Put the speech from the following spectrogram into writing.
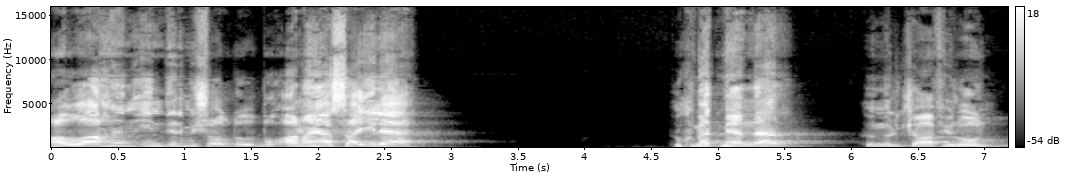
Allah'ın indirmiş olduğu bu anayasa ile hükmetmeyenler hümül kafirun.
